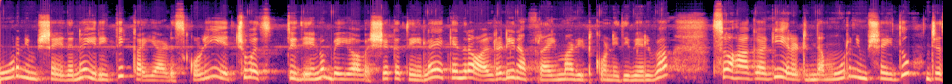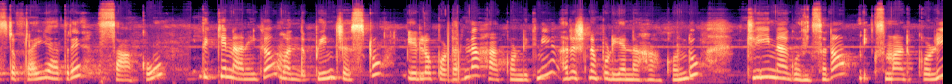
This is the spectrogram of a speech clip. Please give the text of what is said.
ಮೂರು ನಿಮಿಷ ಇದನ್ನು ಈ ರೀತಿ ಕೈ ಆಡಿಸ್ಕೊಳ್ಳಿ. ಹೆಚ್ಚು ಹೊತ್ತಿದೇನು ಬೇಯೋ ಅವಶ್ಯಕತೆ ಇಲ್ಲ. ಯಾಕೆಂದರೆ ಆಲ್ರೆಡಿ ನಾವು ಫ್ರೈ ಮಾಡಿ ಇಟ್ಕೊಂಡಿದ್ದೀವಿ ಅಲ್ವಾ? ಸೊ ಹಾಗಾಗಿ ಎರಡರಿಂದ ಮೂರು ನಿಮಿಷ ಇದು ಜಸ್ಟ್ ಫ್ರೈ ಆದರೆ ಸಾಕು. ಇದಕ್ಕೆ ನಾನೀಗ ಒಂದು ಪಿಂಚಷ್ಟು ಎಲ್ಲೋ ಪೌಡರ್ನ ಹಾಕ್ಕೊಂಡಿದ್ದೀನಿ ಅರಿಶಿನ ಪುಡಿಯನ್ನು ಹಾಕ್ಕೊಂಡು ಕ್ಲೀನಾಗಿ ಒಂದು ಸಲ ಮಿಕ್ಸ್ ಮಾಡ್ಕೊಳ್ಳಿ.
